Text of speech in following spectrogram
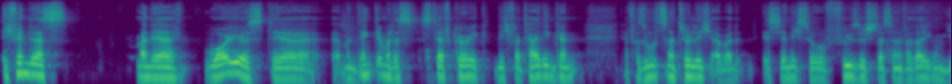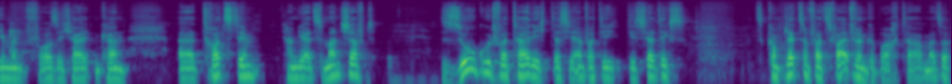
Ich finde, dass man der Warriors, der, man denkt immer, dass Steph Curry nicht verteidigen kann. Der versucht es natürlich, aber ist ja nicht so physisch, dass seine Verteidigung jemand vor sich halten kann. Äh, trotzdem haben die als Mannschaft so gut verteidigt, dass sie einfach die, die Celtics komplett zum Verzweifeln gebracht haben. Also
